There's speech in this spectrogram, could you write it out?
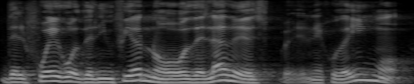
del fuego del infierno o del Hades en el judaísmo?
